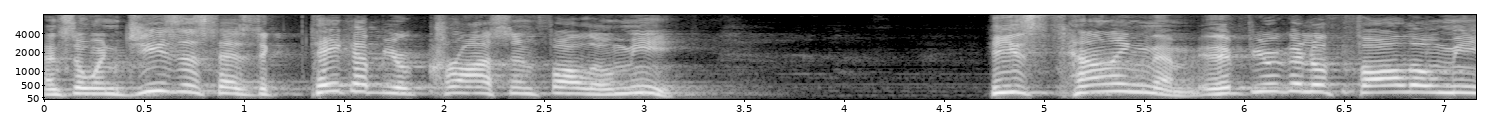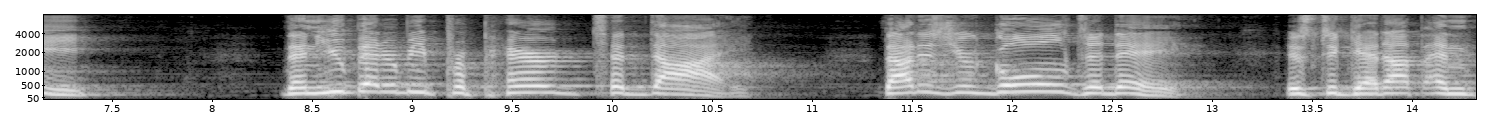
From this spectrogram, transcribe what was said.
And so when Jesus says to take up your cross and follow me, he's telling them if you're going to follow me, then you better be prepared to die. That is your goal today, is to get up and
